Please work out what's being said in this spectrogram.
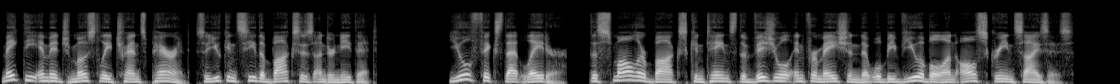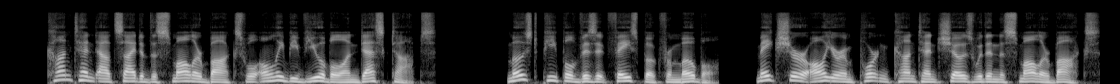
Make the image mostly transparent, so you can see the boxes underneath it. You'll fix that later. The smaller box contains the visual information that will be viewable on all screen sizes. Content outside of the smaller box will only be viewable on desktops. Most people visit Facebook from mobile. Make sure all your important content shows within the smaller box.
